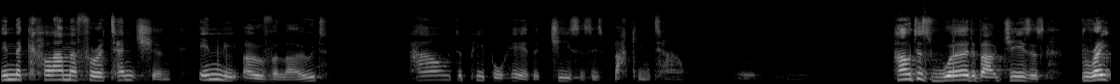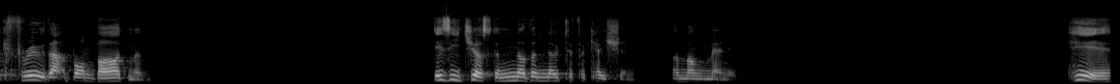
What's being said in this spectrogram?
In the clamor for attention, in the overload, how do people hear that Jesus is back in town? How does word about Jesus break through that bombardment? Is he just another notification among many? Here,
